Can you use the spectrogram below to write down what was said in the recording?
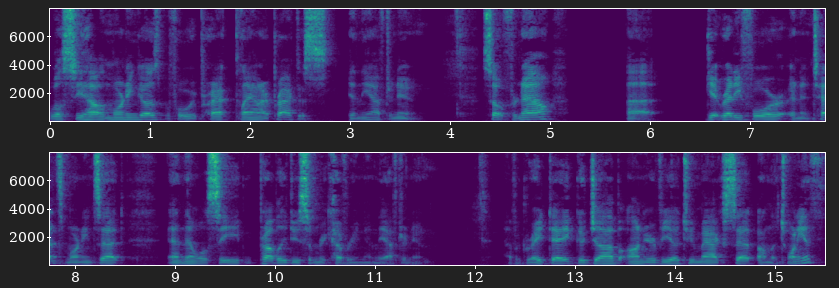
we'll see how the morning goes before we pra- plan our practice in the afternoon. So for now, uh, get ready for an intense morning set, and then we'll see, probably do some recovering in the afternoon. Have a great day. Good job on your VO2 max set on the 20th,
